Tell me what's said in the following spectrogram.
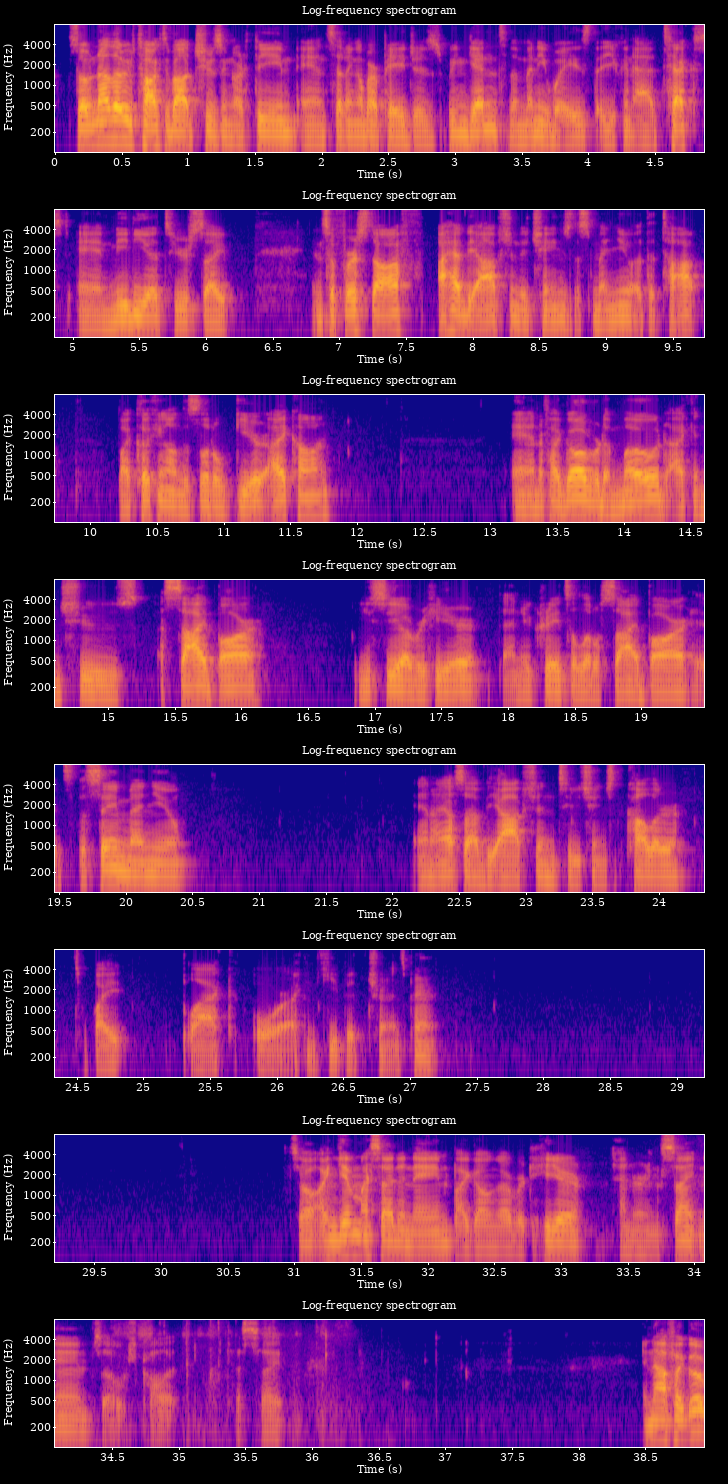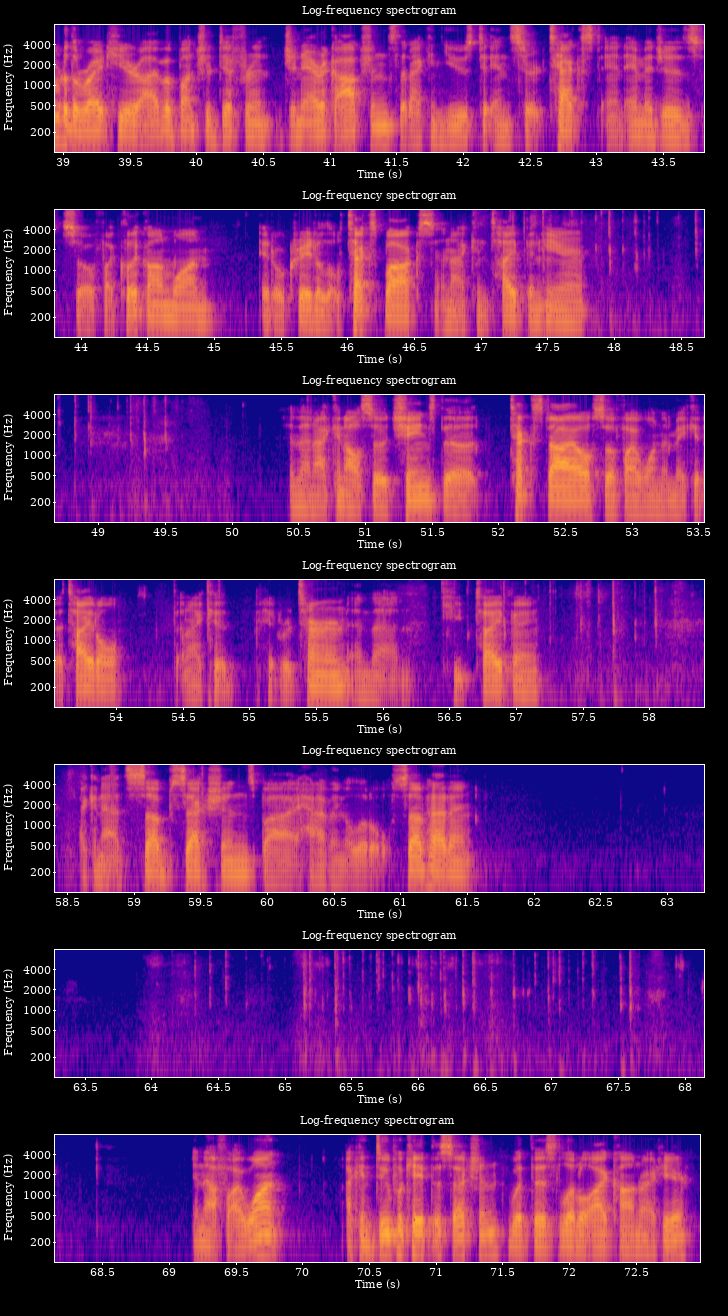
So now that we've talked about choosing our theme and setting up our pages, we can get into the many ways that you can add text and media to your site. And so first off, I have the option to change this menu at the top by clicking on this little gear icon. And if I go over to mode, I can choose a sidebar. You see over here, and it creates a little sidebar. It's the same menu. And I also have the option to change the color to white, black, or I can keep it transparent. So I can give my site a name by going over to here, entering site name, so we'll just call it test site. And now if I go over to the right here, I have a bunch of different generic options that I can use to insert text and images. So if I click on one, it'll create a little text box and I can type in here. And then I can also change the text style. So if I want to make it a title, then I could hit return and then keep typing. I can add subsections by having a little subheading. And now if I want, I can duplicate this section with this little icon right here,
